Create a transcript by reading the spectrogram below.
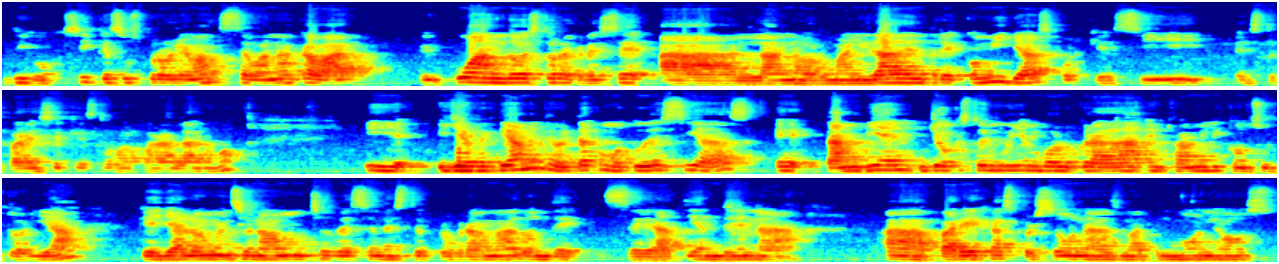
digo, sí, que sus problemas se van a acabar cuando esto regrese a la normalidad, entre comillas, porque sí este, parece que esto va para largo. Y, y, efectivamente, ahorita como tú decías, eh, también yo que estoy muy involucrada en Family Consultoría, que ya lo he mencionado muchas veces en este programa, donde se atienden a, a parejas, personas, matrimonios,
